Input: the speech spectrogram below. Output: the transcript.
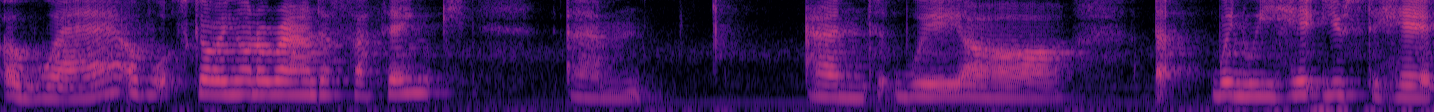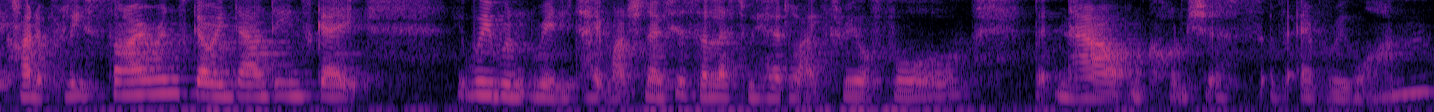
aware of what's going on around us. I think, um, and we are uh, when we hear, used to hear kind of police sirens going down Deansgate, we wouldn't really take much notice unless we heard like three or four. But now I'm conscious of everyone.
